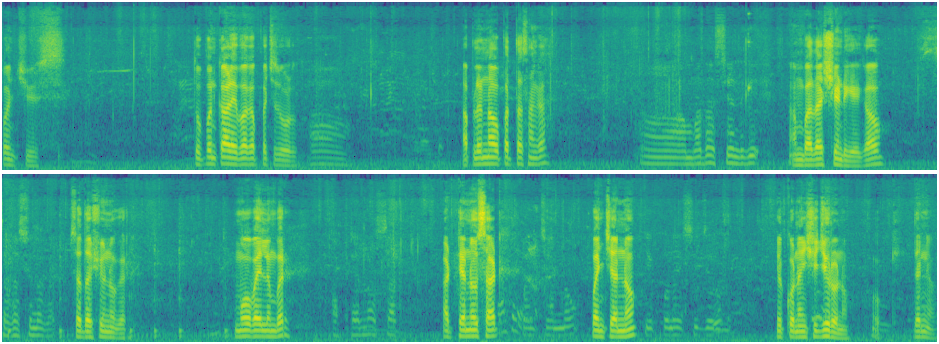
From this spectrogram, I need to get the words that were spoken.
पंचवीस. तो पण काळे बागाप्पाच्याच वळू. आपलं नाव पत्ता सांगा. अंबादास शेंडगे. अंबादास शेंडगे गाव? सदाशिवनगर. सदाशिवनगर. Mobile number? अठ्ठ्याण्णव सात अठ्ठ्याण्णव साठ. पंच्याण्णव. पंच्याण्णव. एकोणऐंशी झिरो एकोणऐंशी झिरो नऊ. ओके. धन्यवाद.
